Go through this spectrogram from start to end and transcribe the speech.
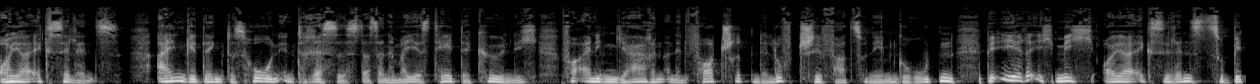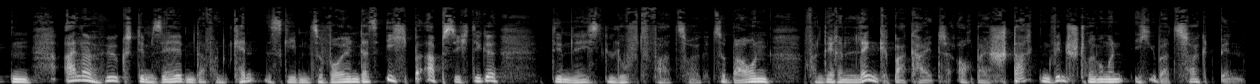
Euer Exzellenz, eingedenk des hohen Interesses, das seine Majestät der König vor einigen Jahren an den Fortschritten der Luftschifffahrt zu nehmen geruhten, beehre ich mich, Euer Exzellenz zu bitten, allerhöchst demselben davon Kenntnis geben zu wollen, dass ich beabsichtige, demnächst Luftfahrzeuge zu bauen, von deren Lenkbarkeit auch bei starken Windströmungen ich überzeugt bin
